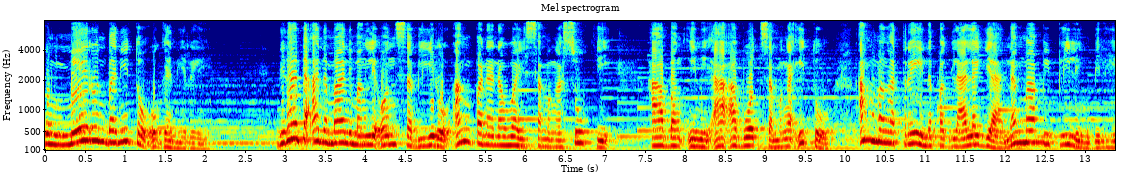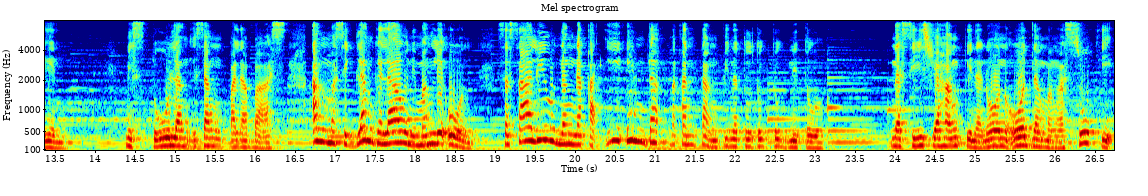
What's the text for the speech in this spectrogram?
kung meron ba nito o ganire. Dinadaan naman ni Mang Leon sa biro ang pananaway sa mga suki habang iniaabot sa mga ito ang mga tray na paglalagyan ng mapipiling bilhin. Mistulang isang palabas ang masiglang galaw ni Mang Leon sa saliw ng nakaiindak na kantang pinatutugtog nito. Nasisiyahang pinanonood ng mga suki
